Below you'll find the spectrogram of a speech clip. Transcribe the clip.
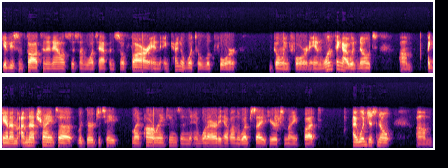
give you some thoughts and analysis on what's happened so far, and and kind of what to look for going forward. And one thing I would note, um, again, I'm I'm not trying to regurgitate my power rankings and, and what I already have on the website here tonight, but I would just note um,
